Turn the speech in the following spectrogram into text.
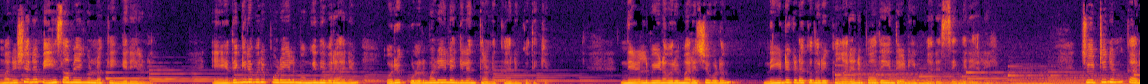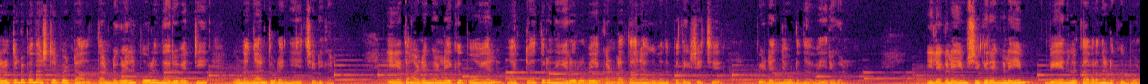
മനുഷ്യനും ഈ സമയങ്ങളിലൊക്കെ ഇങ്ങനെയാണ്. ഏതെങ്കിലും ഒരു പുഴയിൽ മുങ്ങി നിവരാനും ഒരു കുളിർമഴയിലെങ്കിലും തണുക്കാനും കൊതിക്കും. നിഴൽ വീണ ഒരു മരച്ചുവടും നീണ്ടുകിടക്കുന്ന ഒരു കാനനപാതയും തേടി മനസ്സിങ്ങനെ അറിയും ചുറ്റിനും കരൾ തുടുപ്പ് നഷ്ടപ്പെട്ട തണ്ടുകളിൽ പോലും നിറുവറ്റി ഉണങ്ങാൻ തുടങ്ങിയ ചെടികൾ. ഏതാഴങ്ങളിലേക്ക് പോയാൽ മറ്റാത്തൊരു നീരുറവയെ കണ്ടെത്താനാകുമെന്ന് പ്രതീക്ഷിച്ച് പിടഞ്ഞോടുന്ന വേരുകൾ. ഇലകളെയും ശിഖരങ്ങളെയും വേനൽ കവർന്നെടുക്കുമ്പോൾ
